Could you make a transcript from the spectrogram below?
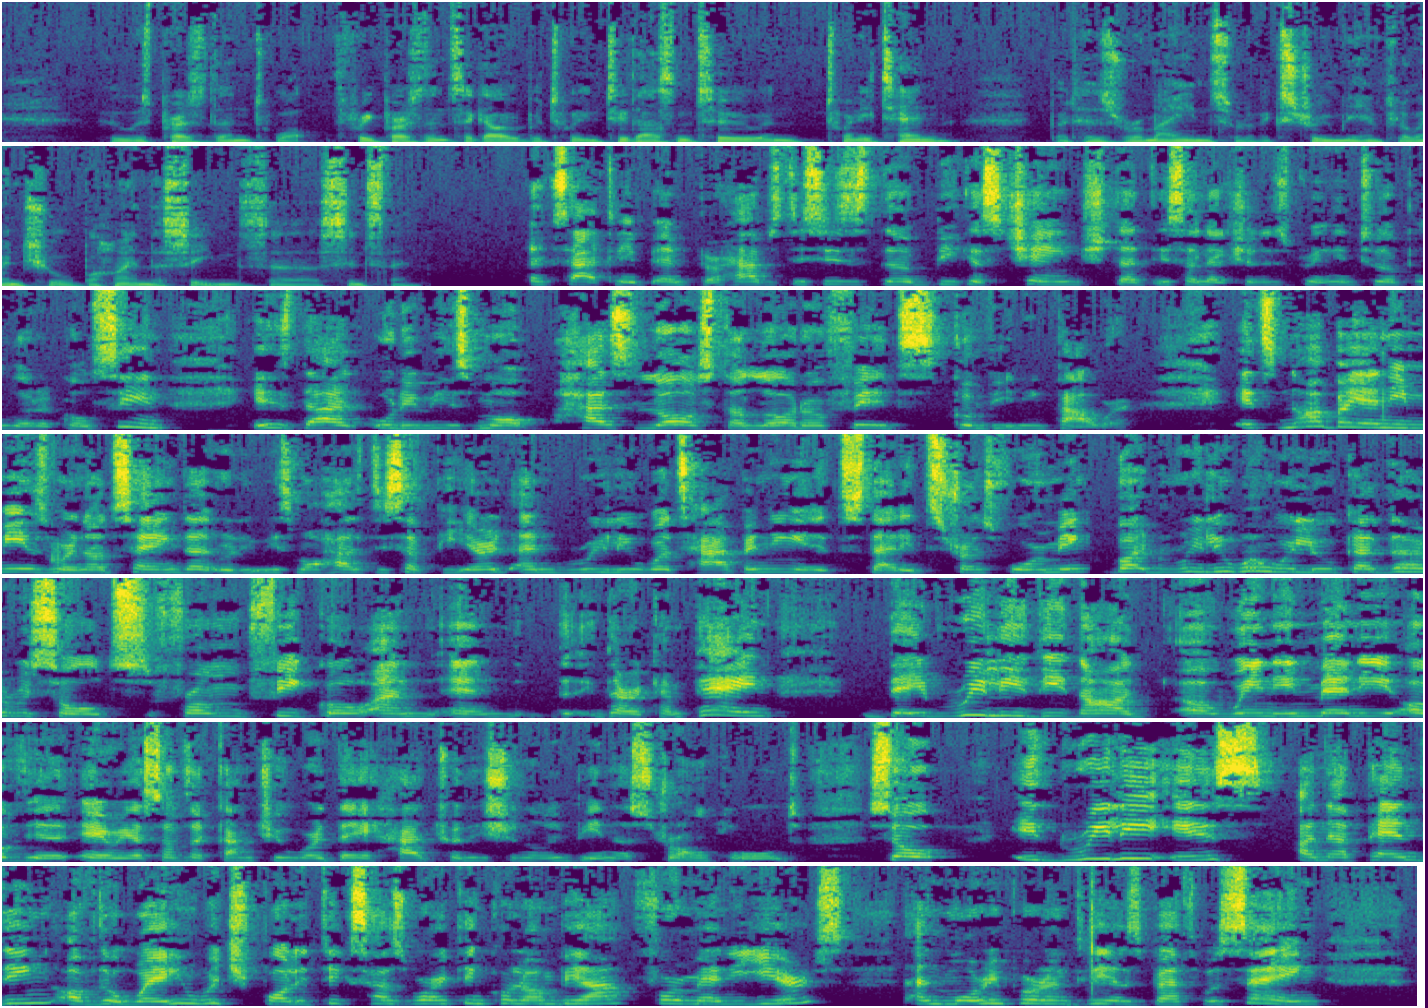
who was president, what, three presidents ago, between 2002 and 2010, but has remained sort of extremely influential behind the scenes uh, since then. Exactly, and perhaps this is the biggest change that this election is bringing to the political scene, is that Uribismo has lost a lot of its convening power. It's not by any means, we're not saying that Uribismo has disappeared and really what's happening is that it's transforming. But really when we look at the results from FICO and, and their campaign, they really did not uh, win in many of the areas of the country where they had traditionally been a stronghold. So it really is an appending of the way in which politics has worked in Colombia for many years. And more importantly, as Beth was saying,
